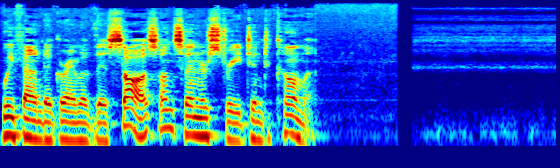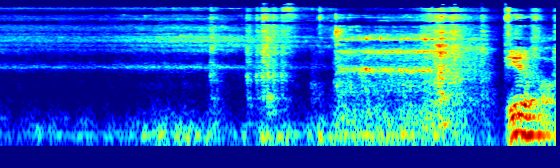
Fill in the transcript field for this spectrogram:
We found a gram of this sauce on Center Street in Tacoma. Beautiful.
